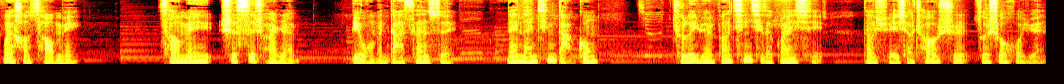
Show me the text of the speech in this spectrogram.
外号草莓。草莓是四川人，比我们大三岁，来南京打工，除了远方亲戚的关系，到学校超市做售货员。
